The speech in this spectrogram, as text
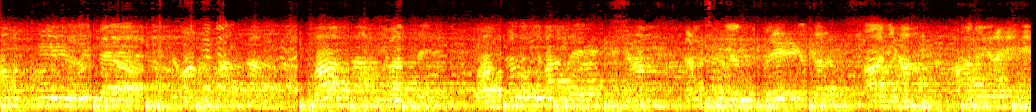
हम तीर रुक गया जमाना साथ था। बहुत साथ की बात है। बहुत गर्व की बात है। कि हम गणतंत्र दिवस परेड के अंदर आज यहाँ आ गए रहे हैं।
